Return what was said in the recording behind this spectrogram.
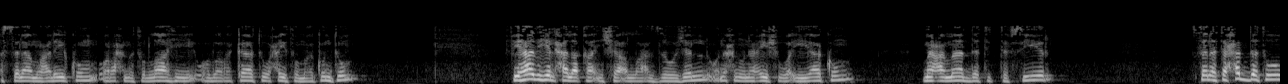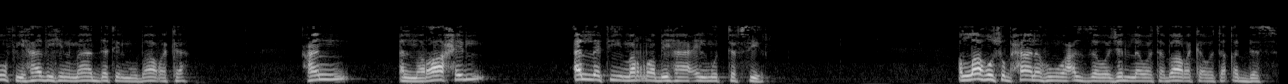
السلام عليكم ورحمة الله وبركاته حيثما كنتم. في هذه الحلقة إن شاء الله عز وجل ونحن نعيش وإياكم مع مادة التفسير. سنتحدث في هذه المادة المباركة عن المراحل التي مر بها علم التفسير. الله سبحانه عز وجل وتبارك وتقدس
